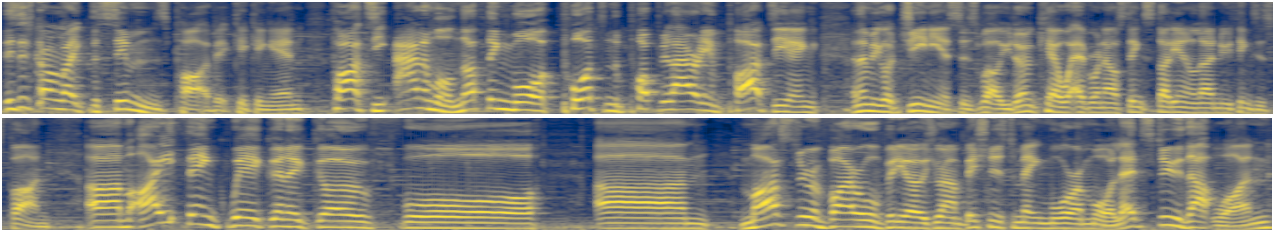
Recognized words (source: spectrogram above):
this is kind of like the Sims part of it kicking in. Party animal. Nothing more important than the popularity and partying. And then we got genius as well. You don't care what everyone else thinks. Studying and learning new things is fun. Um, I think we're gonna go for... Um, master of viral videos. Your ambition is to make more and more. Let's do that one.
